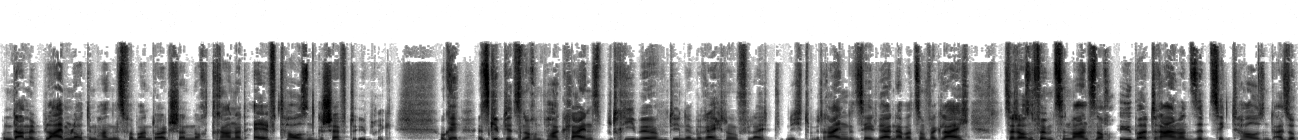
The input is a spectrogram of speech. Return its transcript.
Und damit bleiben laut dem Handelsverband Deutschland noch 311.000 Geschäfte übrig. Okay, es gibt jetzt noch ein paar Kleinstbetriebe, die in der Berechnung vielleicht nicht mit reingezählt werden, aber zum Vergleich, 2015 waren es noch über 370.000, also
